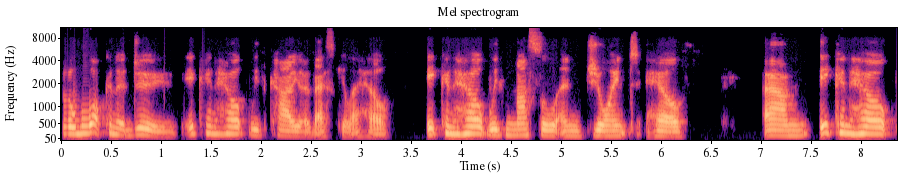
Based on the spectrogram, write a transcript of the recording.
But what can it do? It can help with cardiovascular health. It can help with muscle and joint health. Um, it can help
